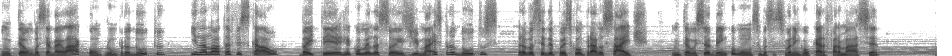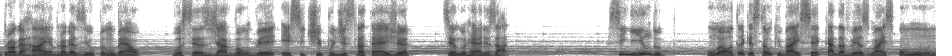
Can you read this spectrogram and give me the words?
Então você vai lá, compra um produto e na nota fiscal vai ter recomendações de mais produtos para você depois comprar no site. Então isso é bem comum. Se vocês forem em qualquer farmácia, Droga Raia, Drogazil, Panvel, vocês já vão ver esse tipo de estratégia sendo realizado. Seguindo, uma outra questão que vai ser cada vez mais comum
